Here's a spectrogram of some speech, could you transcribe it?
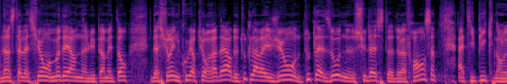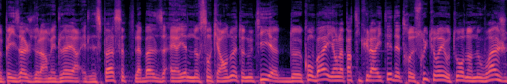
d'installations modernes lui permettant d'assurer une couverture radar de toute la région, de toute la zone sud-est de la France. Atypique dans le paysage de l'armée de l'air et de l'espace, la base aérienne 942 est un outil de combat ayant la particularité d'être structuré autour d'un ouvrage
